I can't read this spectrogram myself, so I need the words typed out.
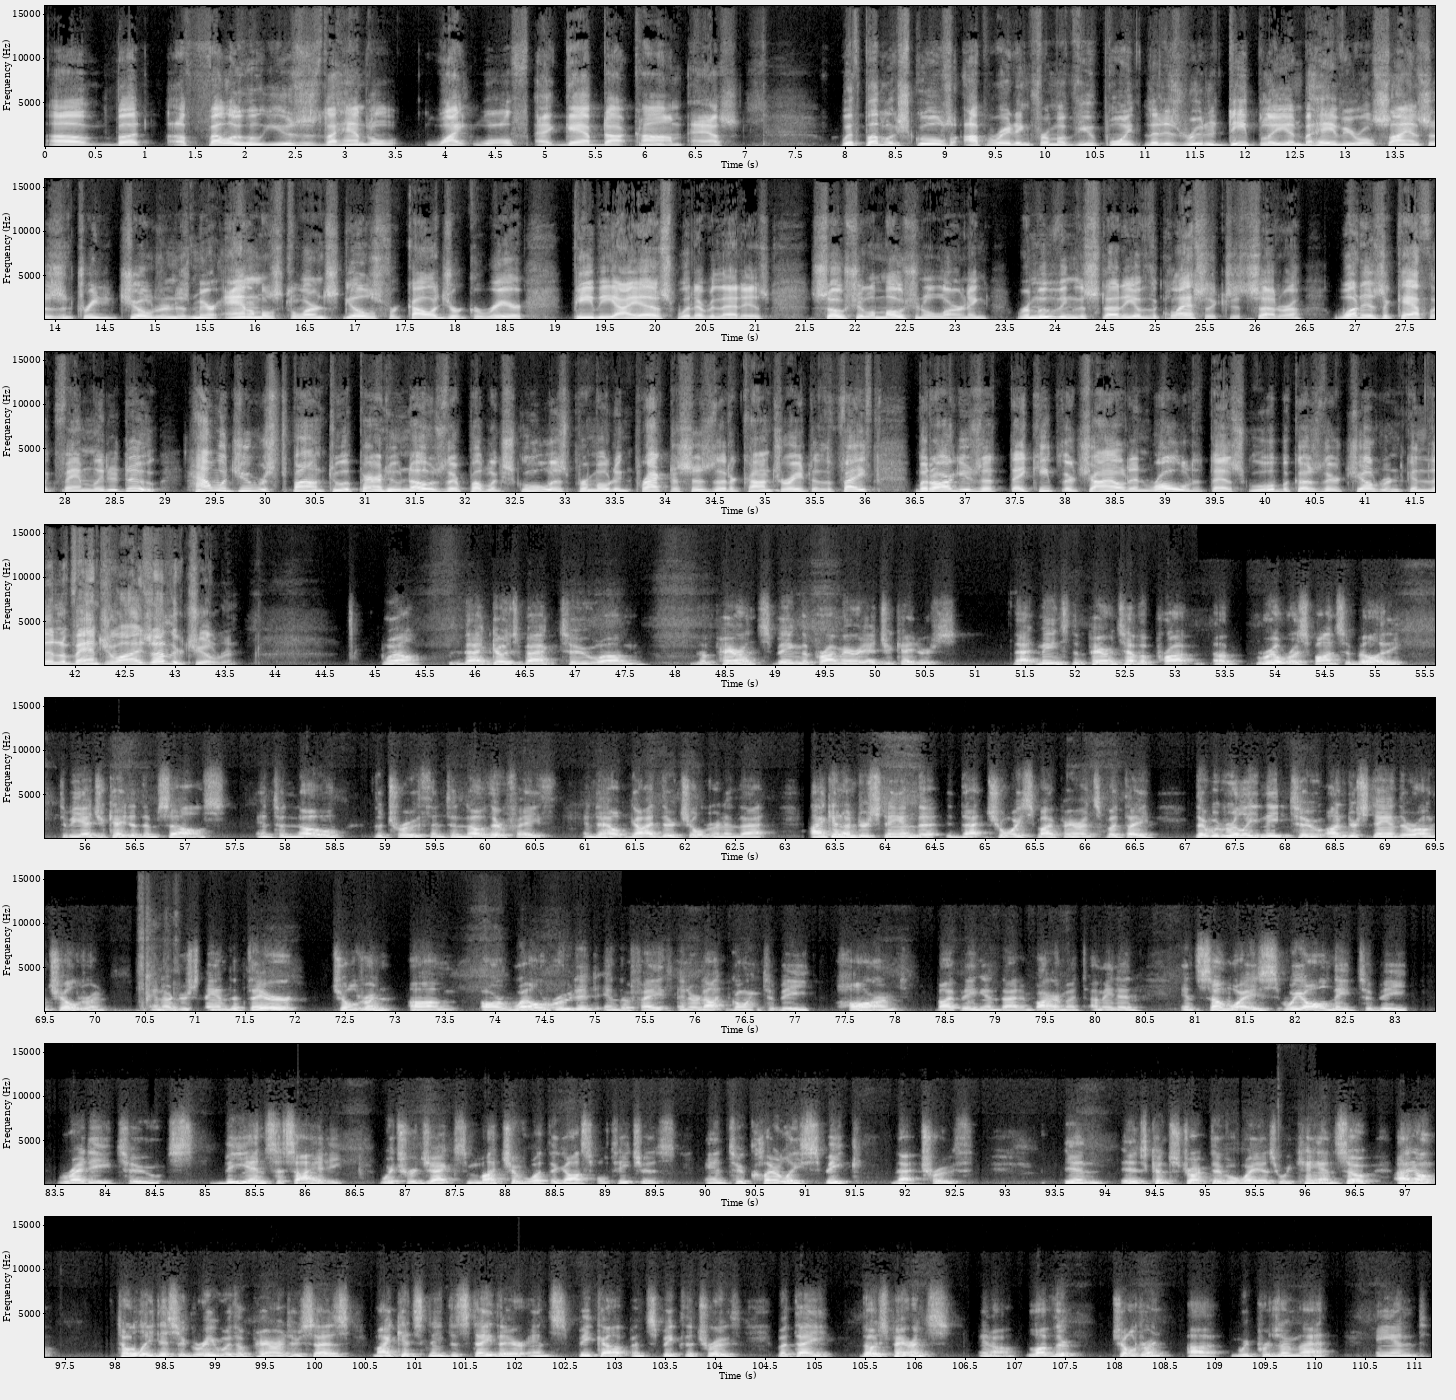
Uh, but a fellow who uses the handle White Wolf at gab.com asks, with public schools operating from a viewpoint that is rooted deeply in behavioral sciences and treating children as mere animals to learn skills for college or career, PBIS, whatever that is, social emotional learning, removing the study of the classics, etc. What is a Catholic family to do? How would you respond to a parent who knows their public school is promoting practices that are contrary to the faith, but argues that they keep their child enrolled at that school because their children can then evangelize other children? Well, that goes back to um, the parents being the primary educators, that means the parents have a, pro, a real responsibility to be educated themselves and to know the truth and to know their faith and to help guide their children in that. I can understand that that choice by parents, but they they would really need to understand their own children and understand that their children um, are well rooted in the faith and are not going to be harmed by being in that environment. I mean, in in some ways, we all need to be ready to be in society which rejects much of what the gospel teaches and to clearly speak that truth in as constructive a way as we can. So I don't totally disagree with a parent who says my kids need to stay there and speak up and speak the truth. But they those parents, you know, love their children. Uh, we presume that. And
